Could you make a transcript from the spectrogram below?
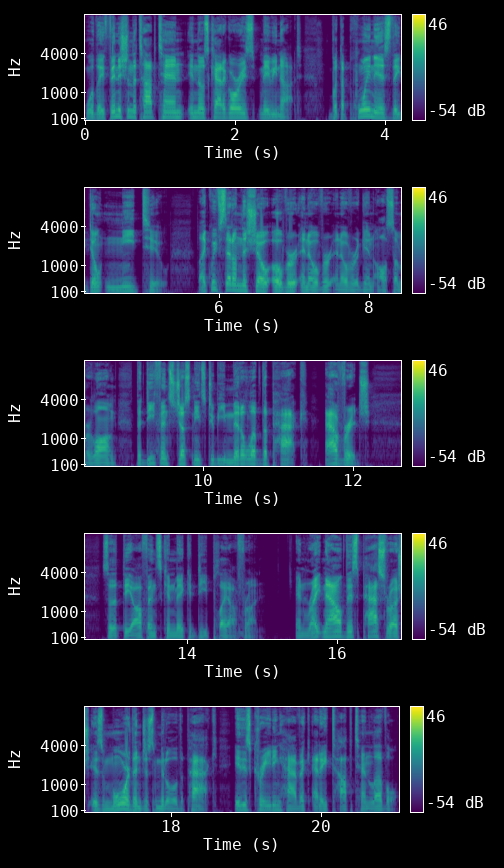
Will they finish in the top 10 in those categories? Maybe not. But the point is, they don't need to. Like we've said on this show over and over and over again all summer long, the defense just needs to be middle of the pack, average, so that the offense can make a deep playoff run. And right now, this pass rush is more than just middle of the pack, it is creating havoc at a top 10 level.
